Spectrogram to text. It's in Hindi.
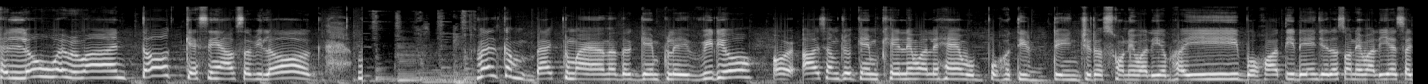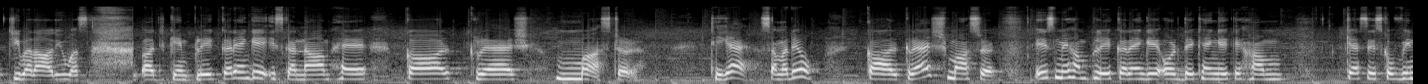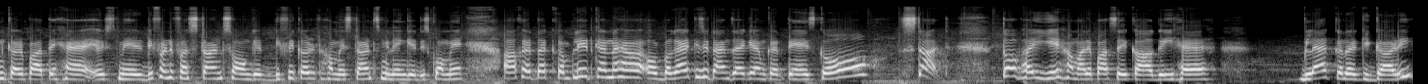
हेलो एवरीवन तो कैसे हैं आप सभी लोग? Welcome back to my another gameplay video और आज हम जो गेम खेलने वाले हैं, वो बहुत ही डेंजरस होने वाली है भाई। बहुत ही डेंजरस होने वाली है, सच्ची बता रही हूँ बस। आज गेम प्ले करेंगे। इसका नाम है कार क्रैश मास्टर ठीक है? समझ रहे हो? कार क्रैश मास्टर इसमें हम प्ले करेंगे और देखेंगे कि हम कैसे इसको विन कर पाते हैं, इसमें डिफरेंट डिफरेंट स्टंट्स होंगे डिफ़िकल्ट हमें स्टंट्स मिलेंगे जिसको हमें आखिर तक कंप्लीट करना है और बगैर किसी टाइम जाए के हम करते हैं इसको स्टार्ट तो भाई ये हमारे पास एक आ गई है ब्लैक कलर की गाड़ी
